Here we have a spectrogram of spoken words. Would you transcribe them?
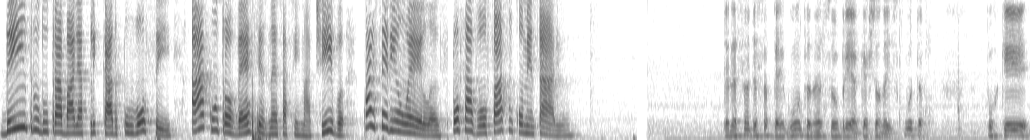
Dentro do trabalho aplicado por você, há controvérsias nessa afirmativa? Quais seriam elas? Por favor, faça um comentário. Interessante essa pergunta né, sobre a questão da escuta, porque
